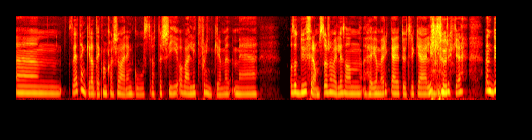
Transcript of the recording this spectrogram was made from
Um, så jeg tenker at det kan kanskje være en god strategi å være litt flinkere med, med Altså, du framstår som veldig sånn høy og mørk, er et uttrykk jeg liker å bruke. Men du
